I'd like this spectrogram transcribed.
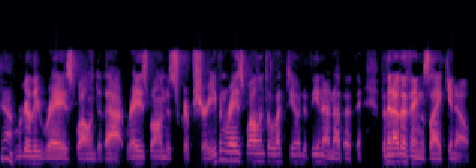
Yeah. Really raised well into that, raised well into scripture, even raised well into Lectio Divina and other things. But then other things like, you know,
